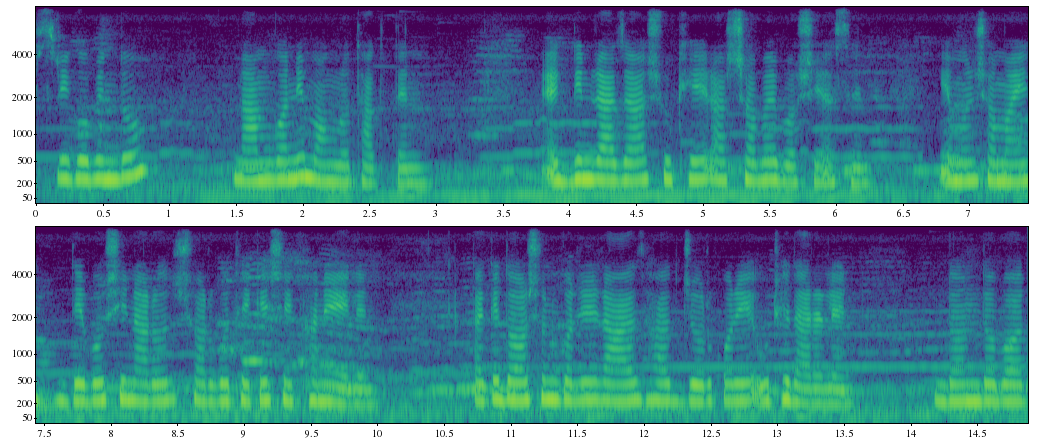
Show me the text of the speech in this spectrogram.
শ্রীগোবিন্দ নামগণে মগ্ন থাকতেন। একদিন রাজা সুখে রাজসভায় বসে আছেন। এমন সময় দেবশ্রী নারদ স্বর্গ থেকে সেখানে এলেন। তাকে দর্শন করে রাজ হাত জোর করে উঠে দাঁড়ালেন। দণ্ডবত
